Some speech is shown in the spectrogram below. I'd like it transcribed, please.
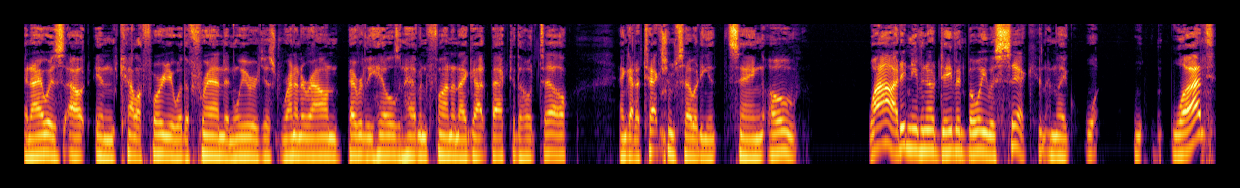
and I was out in California with a friend, and we were just running around Beverly Hills and having fun. And I got back to the hotel and got a text from somebody saying, "Oh, wow, I didn't even know David Bowie was sick." And I'm like, "What? What?"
